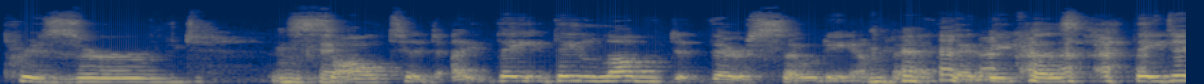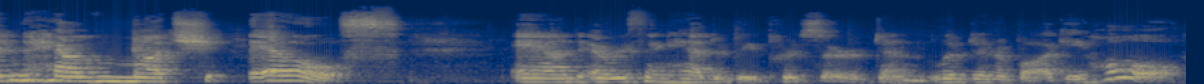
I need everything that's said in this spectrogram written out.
preserved, and Okay. salted. I, they they loved their sodium back then because they didn't have much else, and everything had to be preserved and lived in a boggy hole.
